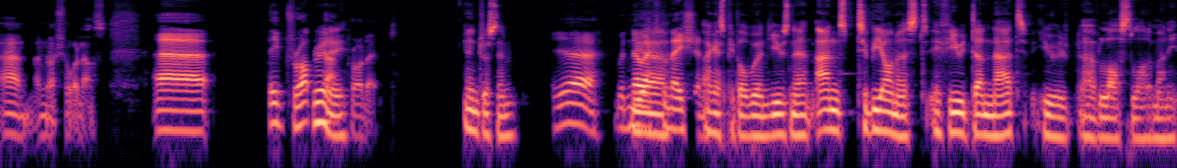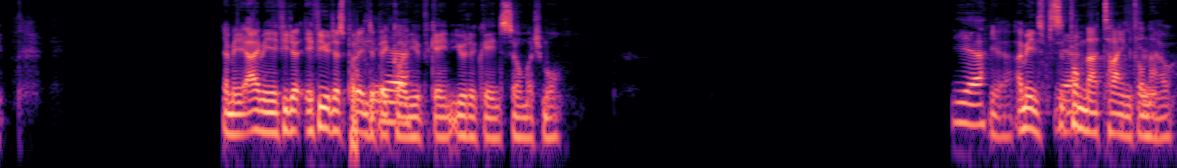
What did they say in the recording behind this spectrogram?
and I'm not sure what else. Uh, they've dropped Really? that product. interesting. Yeah, with no Yeah, explanation. I guess people weren't using it, and to be honest, if you'd done that, you would have lost a lot of money. I mean, I mean, if you if you just put it into Bitcoin, yeah. you've gained you'd have gained so much more. yeah, Yeah, I mean, Yeah, from that time till true. now,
